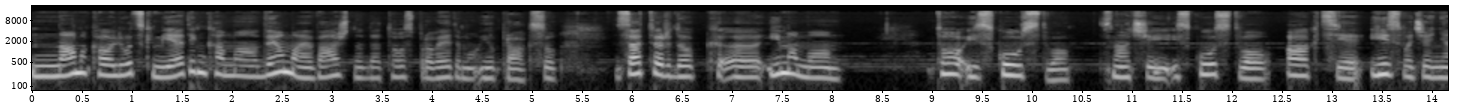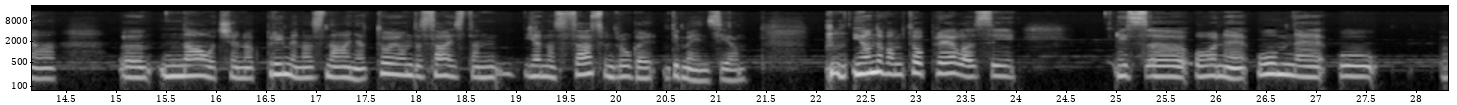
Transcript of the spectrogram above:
nama kao ljudskim jedinkama veoma je važno da to sprovedemo i u praksu. Zato jer dok e, imamo to iskustvo, znači iskustvo akcije, izvođenja, naučenog primjena znanja, to je onda zaista jedna sasvim druga dimenzija. I onda vam to prelazi iz e, one umne u e,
